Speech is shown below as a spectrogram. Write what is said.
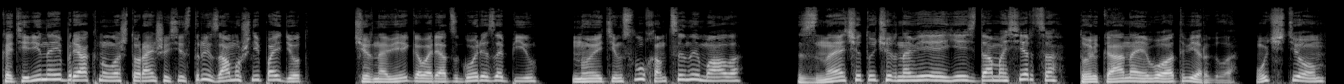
Катерина и брякнула, что раньше сестры замуж не пойдет. Черновей, говорят, с горя запил, но этим слухам цены мало. Значит, у Черновея есть дама сердца, только она его отвергла. Учтем,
